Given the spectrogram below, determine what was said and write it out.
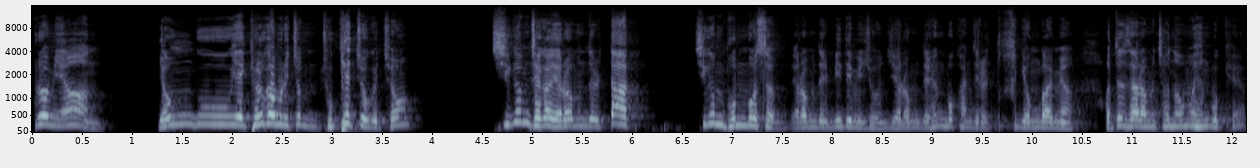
그러면 연구의 결과물이 좀 좋겠죠. 그렇죠? 지금 제가 여러분들 딱 지금 본 모습, 여러분들이 믿음이 좋은지, 여러분들이 행복한지를 딱 연구하면 어떤 사람은 저 너무 행복해요.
